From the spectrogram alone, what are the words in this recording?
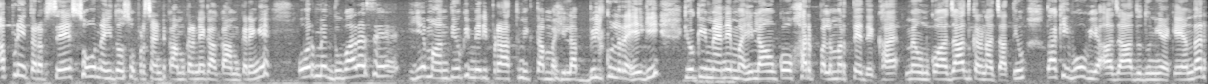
अपनी तरफ़ से सौ नहीं दो सौ परसेंट काम करने का काम करेंगे। और मैं दोबारा से ये मानती हूँ कि मेरी प्राथमिकता महिला बिल्कुल रहेगी क्योंकि मैंने महिलाओं को हर पल मरते देखा है। मैं उनको आज़ाद करना चाहती हूँ ताकि वो भी आज़ाद दुनिया के अंदर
